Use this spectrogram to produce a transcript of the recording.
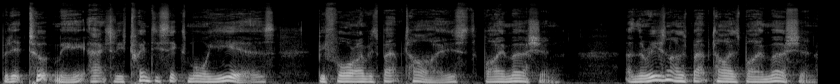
But it took me actually 26 more years before I was baptized by immersion. And the reason I was baptized by immersion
